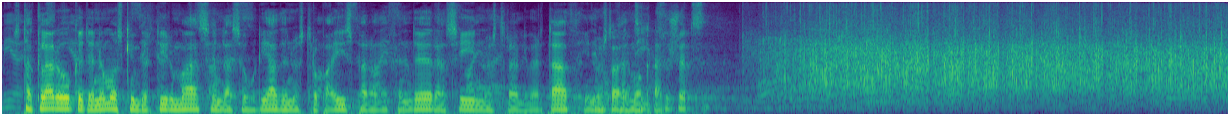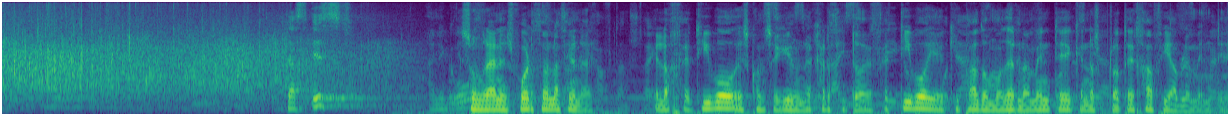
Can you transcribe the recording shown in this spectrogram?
Está claro que tenemos que invertir más en la seguridad de nuestro país para defender así nuestra libertad y nuestra democracia. Es un gran esfuerzo nacional. El objetivo es conseguir un ejército efectivo y equipado modernamente que nos proteja fiablemente.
